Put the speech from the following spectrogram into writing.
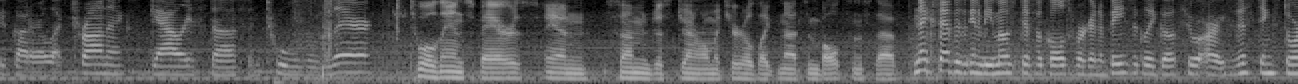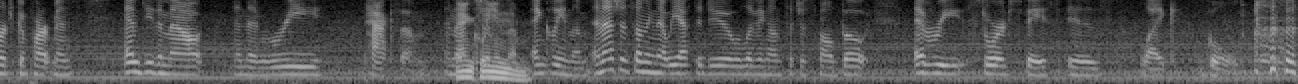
We've got our electronics, galley stuff, and tools over there. Tools and spares, and some just general materials like nuts and bolts and stuff. Next step is gonna be most difficult. We're gonna basically go through our existing storage compartments, empty them out, and then repack them. And clean just- them. And clean them. And that's just something that we have to do living on such a small boat. Every storage space is like gold.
